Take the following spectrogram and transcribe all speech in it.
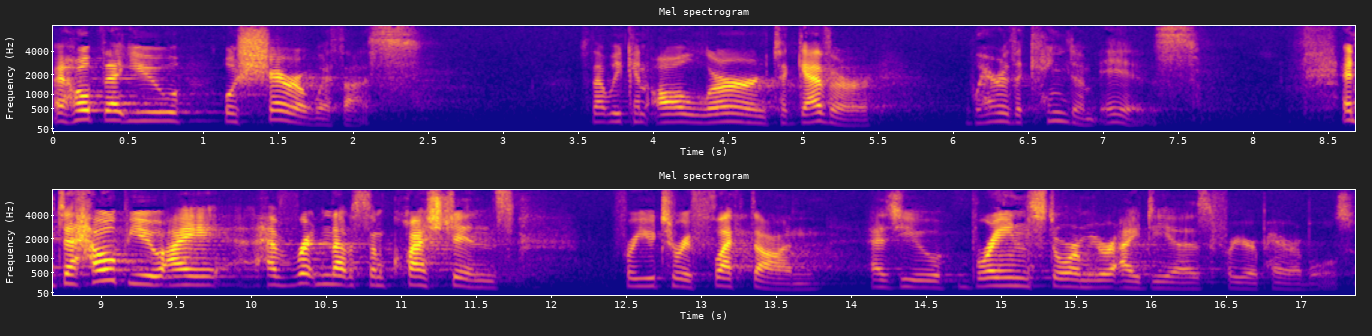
I hope that you will share it with us so that we can all learn together where the kingdom is. And to help you, I have written up some questions for you to reflect on as you brainstorm your ideas for your parables.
